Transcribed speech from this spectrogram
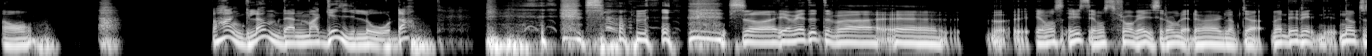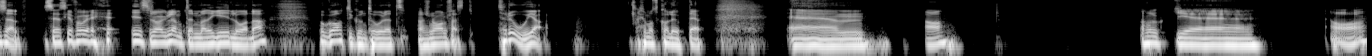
Ja. För han glömde en magilåda. så, så, jag vet inte vad... Eh, jag, måste, just, jag måste fråga Isidor om det. Det har jag glömt göra. Men det, det, note to self. Så jag ska fråga Isidor har glömt en magilåda på gatukontoret personalfest. Tror jag. Jag måste kolla upp det. Um, ja. Och uh, ja.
